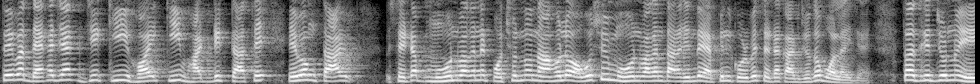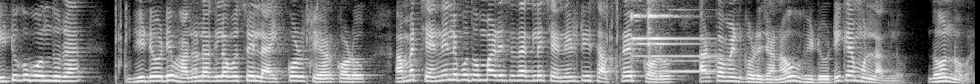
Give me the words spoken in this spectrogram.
তো এবার দেখা যাক যে কি হয়, কি ভার্ডিক্ট আসে এবং তার সেটা মোহনবাগানের পছন্দ না হলে অবশ্যই মোহনবাগান তারা কিন্তু অ্যাপিল করবে, সেটা কার্যত বলাই যায়। তো আজকের জন্য এইটুকু বন্ধুরা। ভিডিওটি ভালো লাগলে অবশ্যই লাইক করো শেয়ার করো। আমার চ্যানেলে প্রথমবার এসে থাকলে চ্যানেলটি সাবস্ক্রাইব করো। আর কমেন্ট করে জানাও ভিডিওটি কেমন লাগল। ধন্যবাদ।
